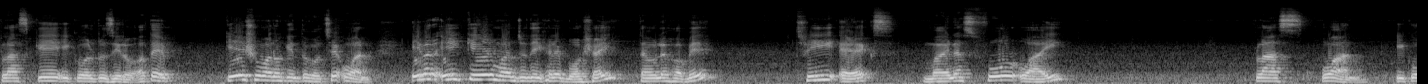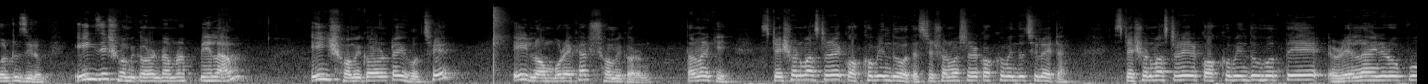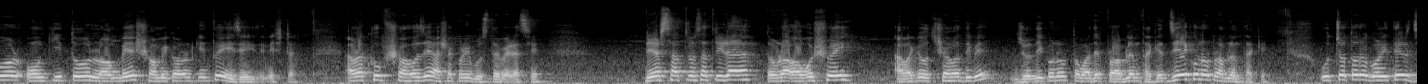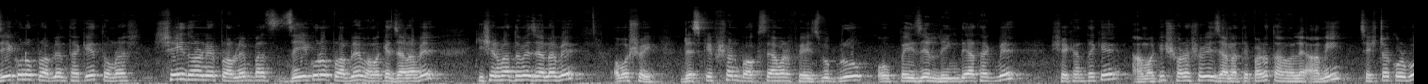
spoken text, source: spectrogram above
plus k equal to zero অতএব কে সমানও কিন্তু হচ্ছে ওয়ান এবার এই কে এর মান যদি এখানে বসাই, তাহলে হবে three x minus four y plus one equal to zero এই যে সমীকরণটা আমরা পেলাম, এই সমীকরণটাই হচ্ছে এই লম্বরেখার সমীকরণ। তার মানে কি? স্টেশন মাস্টারের কক্ষবিন্দু হতে স্টেশন মাস্টারের কক্ষবিন্দু ছিল এটা। স্টেশন মাস্টারের কক্ষবিন্দু হতে রেল লাইনের ওপর অঙ্কিত লম্বের সমীকরণ কিন্তু এই যে এই জিনিসটা। আমরা খুব সহজে আশা করি বুঝতে পেরেছি। ডিয়ার ছাত্রছাত্রীরা, তোমরা অবশ্যই আমাকে উৎসাহ দিবে যদি কোনো তোমাদের প্রবলেম থাকে, যে কোনো প্রবলেম থাকে। উচ্চতর গণিতের যে কোনো প্রবলেম থাকে, তোমরা সেই ধরনের প্রবলেম বা যে কোনো প্রবলেম আমাকে জানাবে। কিসের মাধ্যমে জানাবে? অবশ্যই ডেসক্রিপশন বক্সে আমার ফেসবুক গ্রুপ ও পেজের লিঙ্ক দেওয়া থাকবে। সেখান থেকে আমাকে সরাসরি জানাতে পারো, তাহলে আমি চেষ্টা করব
